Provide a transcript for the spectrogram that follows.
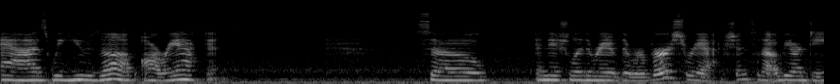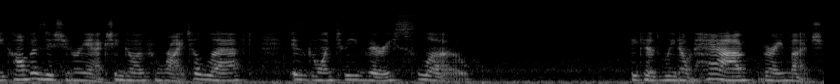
as we use up our reactants. So initially the rate of the reverse reaction, so that would be our decomposition reaction going from right to left, is going to be very slow because we don't have very much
